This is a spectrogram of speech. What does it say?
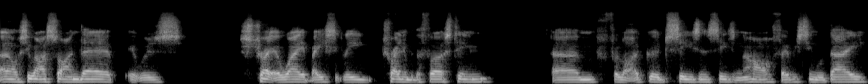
And obviously, when I signed there, it was straight away basically training with the first team um, for like a good season, season and a half every single day,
